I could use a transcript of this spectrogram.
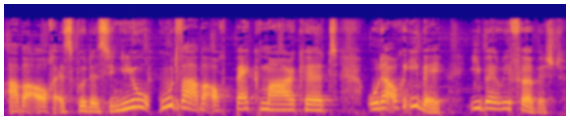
aber auch As Good As New. Gut war aber auch Backmarket oder auch eBay, eBay Refurbished.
